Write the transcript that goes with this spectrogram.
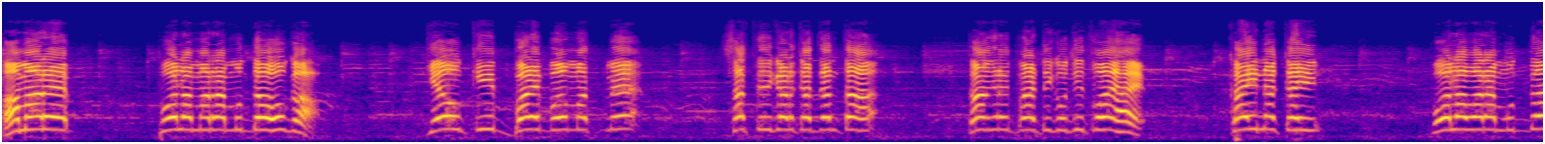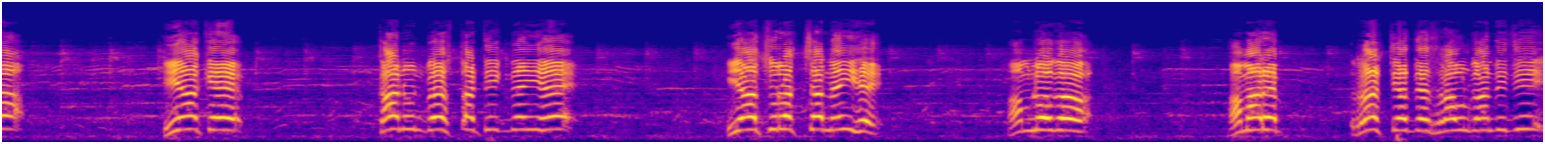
हमारे पोला मरा मुद्दा होगा। क्योंकि बड़े बहुमत में छत्तीसगढ़ का जनता कांग्रेस पार्टी को जितवाया है। कहीं ना कहीं पोलावारा मुद्दा यहाँ के कानून व्यवस्था ठीक नहीं है यहाँ सुरक्षा नहीं है। हम लोग, हमारे राष्ट्रीय अध्यक्ष राहुल गांधी जी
